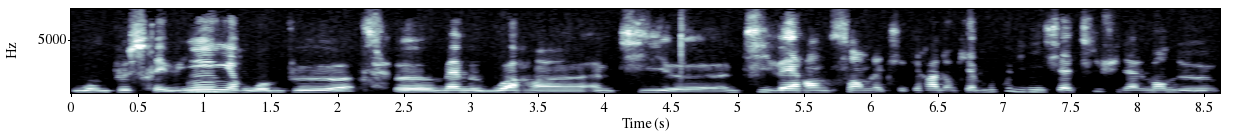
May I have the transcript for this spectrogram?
où on peut se réunir, mm. où on peut euh, même boire un, un petit, un petit verre ensemble, etc. Donc il y a beaucoup d'initiatives finalement de,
